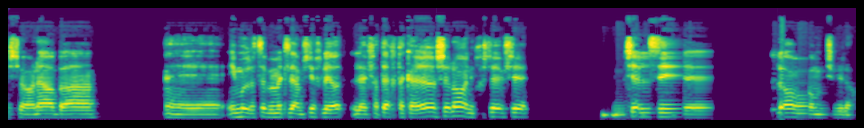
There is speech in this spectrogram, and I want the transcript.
שהעונה הבאה, אם הוא ירצה באמת להמשיך לפתח את הקריירה שלו, אני חושב שצ'לסי לא המקום בשבילו.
